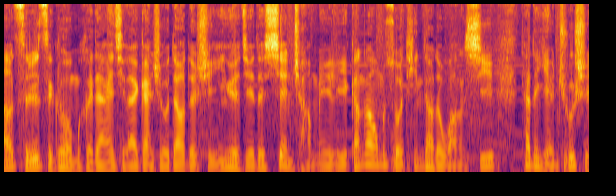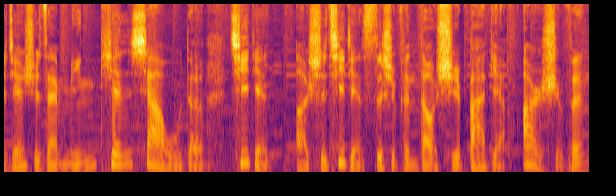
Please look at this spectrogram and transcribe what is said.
好，此时此刻，我们和大家一起来感受到的是音乐节的现场魅力。刚刚我们所听到的王晰，他的演出时间是在明天下午的七点啊十七点四十分到十八点二十分。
